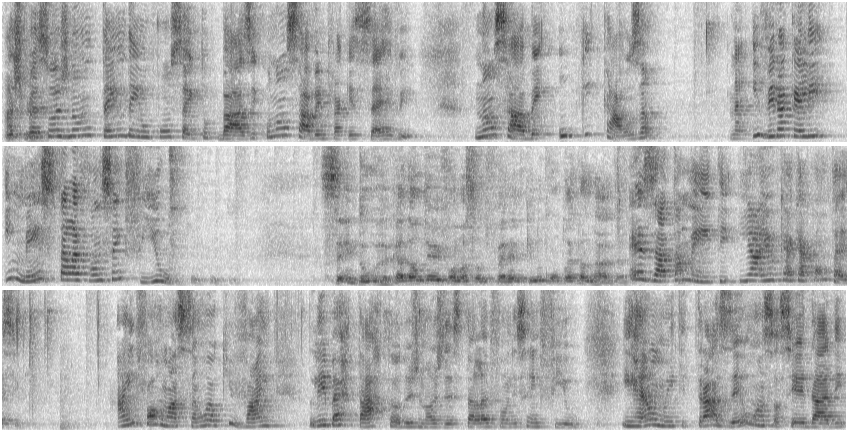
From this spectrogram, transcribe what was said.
As okay. pessoas não entendem o conceito básico, não sabem para que serve, não sabem o que causa, né? E vira aquele imenso telefone sem fio. Sem dúvida, cada um tem uma informação diferente que não completa nada. Exatamente. E aí o que é que acontece? A informação é o que vai libertar todos nós desse telefone sem fio e realmente trazer uma sociedade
